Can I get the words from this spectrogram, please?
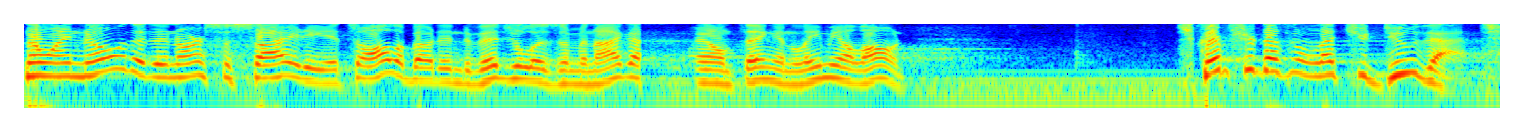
Now, I know that in our society, it's all about individualism and I got my own thing and leave me alone. Scripture doesn't let you do that.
